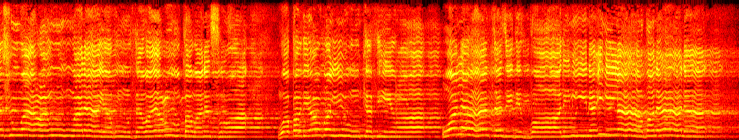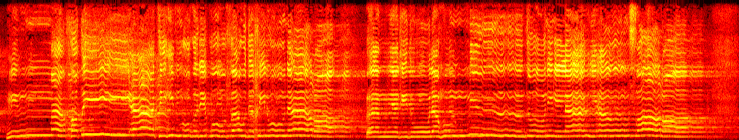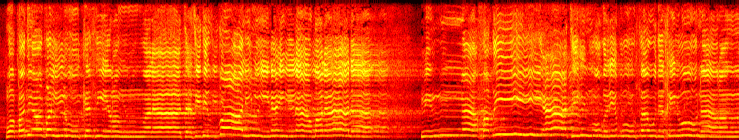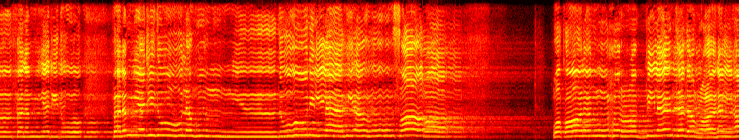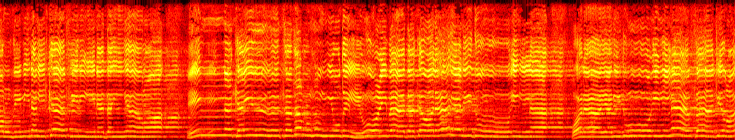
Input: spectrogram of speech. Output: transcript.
وقد أضلوا كثيرا ولا تزد الظالمين إلا ضلالا مما خطيئاتهم أغرقوا فأدخلوا نارا فلم يجدوا لهم من وقد أضلوا كثيرا ولا تزد الظالمين إلا ضلالا مما خطيئاتهم أغرقوا فأدخلوا نارا فلم يجدوا فلم يجدوا لهم من دون الله أنصارا وقال نوح رب لا تذر على الأرض من الكافرين ديارا إنك إن تذرهم يضلوا عبادك ولا يلدوا إلا ولا يلدوا إلا فاجرا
